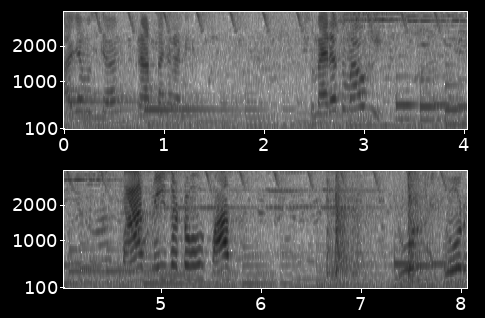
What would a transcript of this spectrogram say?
आजा मुस्कान प्रार्थना कराने। सुमेरा तुम आओगी? पास नहीं सटो पास। दूर दूर।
